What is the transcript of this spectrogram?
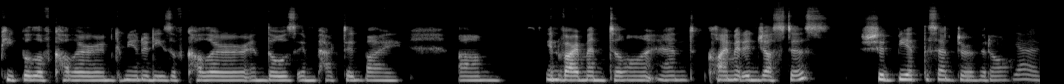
People of color and communities of color and those impacted by um, environmental and climate injustice should be at the center of it all. Yeah,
